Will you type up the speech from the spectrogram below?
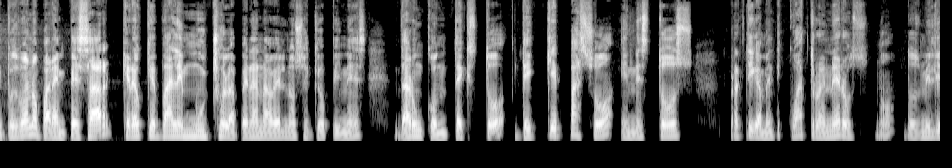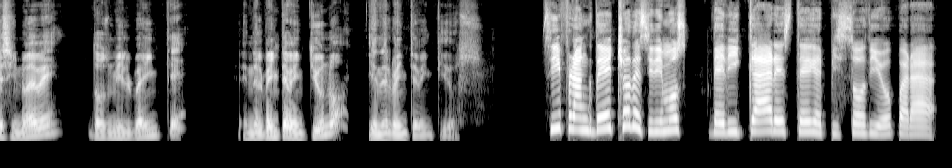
Y pues bueno, para empezar, creo que vale mucho la pena, Anabel, no sé qué opines, dar un contexto de qué pasó en estos prácticamente cuatro eneros, ¿no? 2019, 2020, en el 2021 y en el 2022. Sí, Frank, de hecho decidimos dedicar este episodio para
